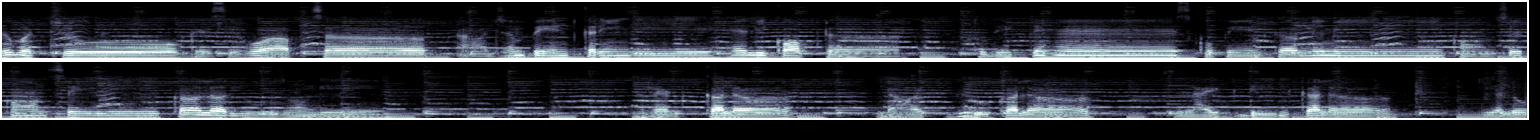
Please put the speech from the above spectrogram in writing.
हेलो बच्चों, कैसे हो आप सब? आज हम पेंट करेंगे हेलीकॉप्टर तो देखते हैं इसको पेंट करने में कौन से कौन से कलर यूज़ होंगे। Red colour dark blue colour light green colour yellow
